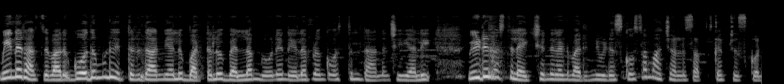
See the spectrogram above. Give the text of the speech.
మీనరాశి వారు గోధుమలు ఇతర ధాన్యాలు బట్టలు బెల్లం నూనె నీలం రంగు వస్తువులు దానం చేయాలి. వీడియో నస్తే లైక్ చేయండి ఇలాంటి మరిన్ని వీడియోస్ కోసం మా ఛానల్ సబ్స్క్రైబ్ చేసుకోండి.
